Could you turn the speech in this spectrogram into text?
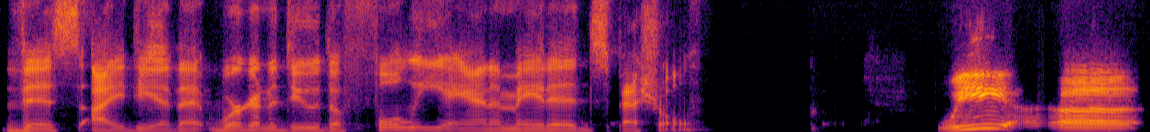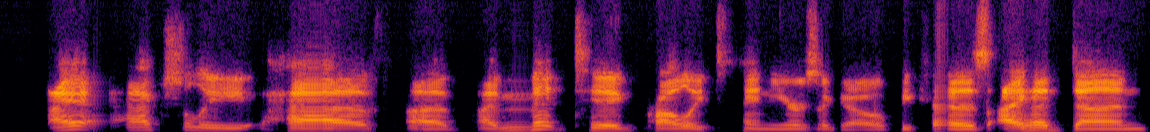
this idea that we're going to do the fully animated special? We, uh, I actually have, uh, I met Tig probably 10 years ago because I had done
